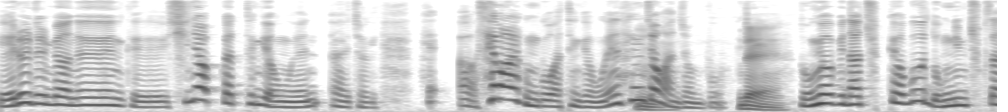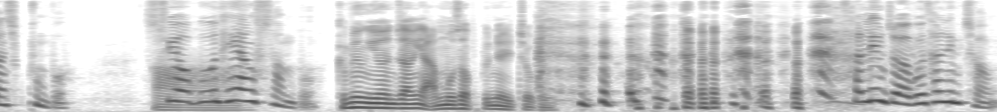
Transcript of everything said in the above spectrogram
예를 들면은 그 신협 같은 경우엔 아 저기 해- 어, 새마을금고 같은 경우에는 행정안전부, 네. 농협이나 축협은 농림축산식품부, 수협은 아. 해양수산부, 금융위원장이 안 무섭군요, 이쪽은. 산림조합은 산림청.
